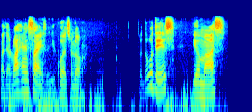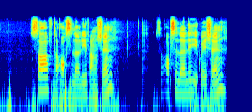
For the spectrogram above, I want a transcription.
but the right hand side is equal to 0. To do this, you must solve the auxiliary function. So auxiliary equation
